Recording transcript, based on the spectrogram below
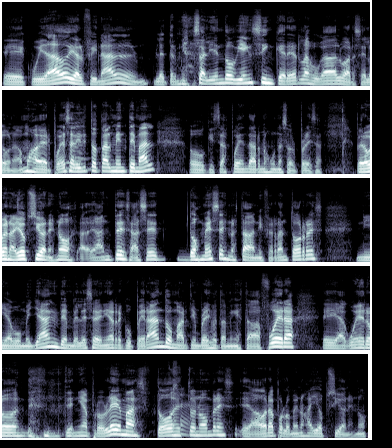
eh, cuidado y al final le termina saliendo bien sin querer la jugada al Barcelona. Vamos a ver, puede salir totalmente mal o quizás pueden darnos una sorpresa. Pero bueno, hay opciones, ¿no? Antes, hace dos meses no estaba ni Ferran Torres ni Aubameyang, Dembélé se venía recuperando, Martin Braithwaite también estaba fuera, eh, Agüero tenía problemas, todos Sí. estos nombres, eh, ahora por lo menos hay opciones, ¿no?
